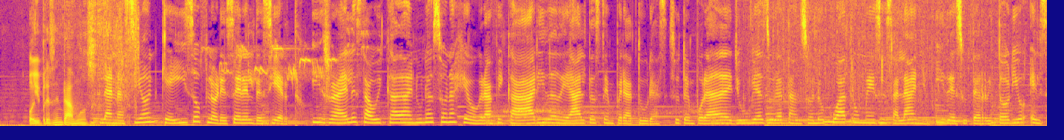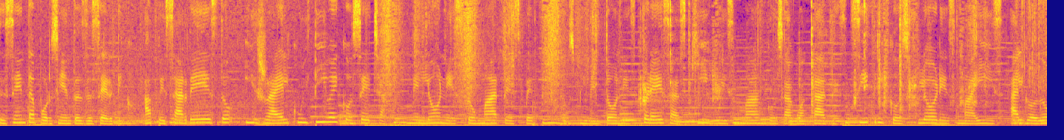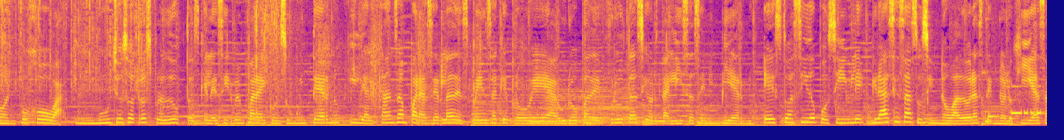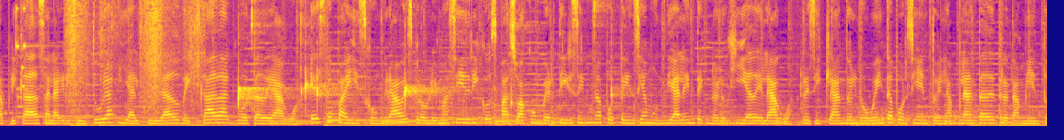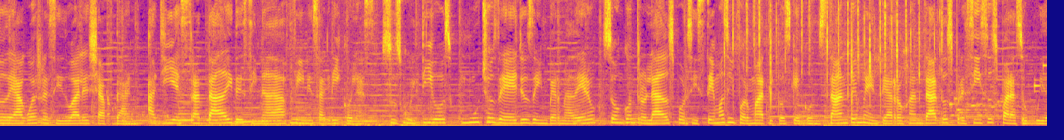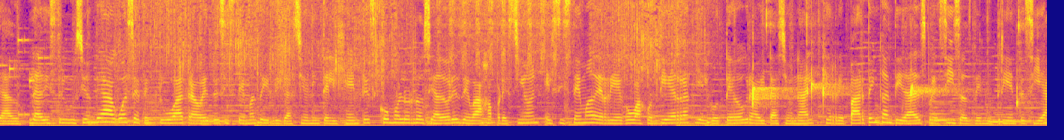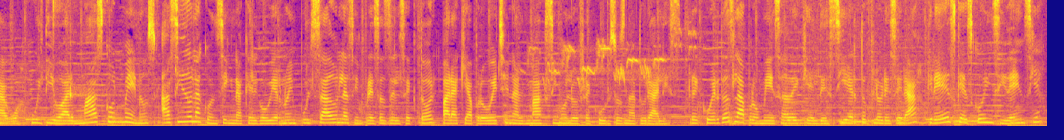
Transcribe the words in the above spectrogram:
Hoy presentamos La nación que hizo florecer el desierto. Israel está ubicada en una zona geográfica árida de altas temperaturas. Su temporada de lluvias dura tan solo cuatro meses al año y de su territorio el 60% es desértico. A pesar de esto, Israel cultiva y cosecha melones, tomates, pepinos, pimentones, fresas, kiwis, mangos, aguacates, cítricos, flores, maíz, algodón, jojoba y muchos otros productos que le sirven para el consumo interno y le alcanzan para hacer la despensa que provee a Europa de frutas y hortalizas en invierno. Esto ha sido posible gracias a sus innovadoras tecnologías aplicadas a la agricultura y al cuidado de cada gota de agua. Este país con graves problemas hídricos pasó a convertirse en una potencia mundial en tecnología del agua, reciclando el 90% en la planta de tratamiento de aguas residuales Shabdan. Allí es tratada y destinada a fines agrícolas. Sus cultivos, muchos de ellos de invernadero, son controlados por sistemas informáticos que constantemente arrojan datos precisos para su cuidado. La distribución de agua se efectúa a través de sistemas de irrigación inteligentes como los rociadores de baja presión, el sistema de riego bajo tierra y el goteo gravitacional que reparten cantidades precisas de nutrientes y agua. Cultivar más con menos ha sido la consigna que el gobierno ha impulsado en las empresas del sector para que aprovechen al máximo los recursos naturales. ¿Recuerdas la promesa de que el desierto florecerá? ¿Crees que es coincidencia?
